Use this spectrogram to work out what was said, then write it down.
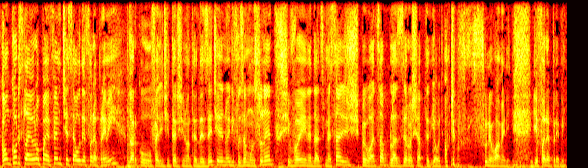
Concurs la Europa FM, ce se aude fără premii, doar cu felicitări și note de 10. Noi difuzăm un sunet și voi ne dați mesaj pe WhatsApp la 07... Ia uite, au ce sune oamenii. E fără premii.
